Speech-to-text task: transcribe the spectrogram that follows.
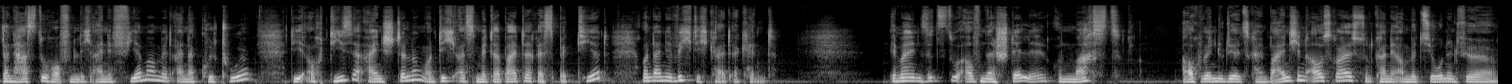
dann hast du hoffentlich eine Firma mit einer Kultur, die auch diese Einstellung und dich als Mitarbeiter respektiert und deine Wichtigkeit erkennt. Immerhin sitzt du auf einer Stelle und machst auch wenn du dir jetzt kein Beinchen ausreißt und keine Ambitionen für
